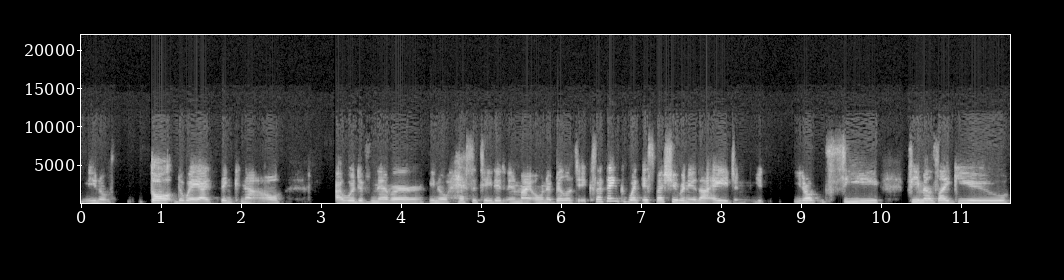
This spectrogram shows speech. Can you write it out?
you know, thought the way I think now, I would have never, you know, hesitated in my own ability. Because I think when, especially when you're that age and you, you don't see females like you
